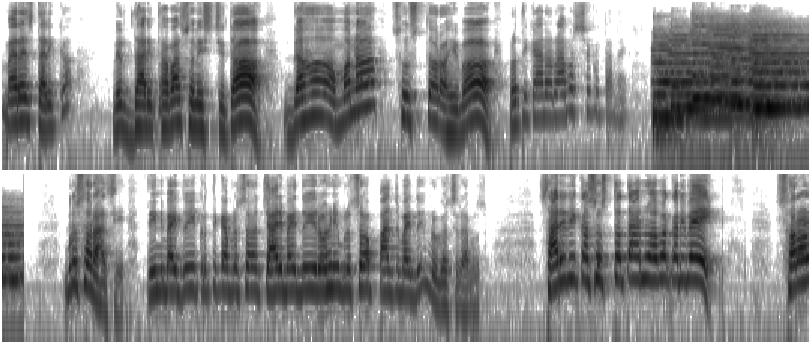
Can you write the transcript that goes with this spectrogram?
ମ୍ୟାରେଜ୍ ତାରିଖ ନିର୍ଦ୍ଧାରିତ ହେବା ସୁନିଶ୍ଚିତ ଦେହ ମନ ସୁସ୍ଥ ରହିବ ପ୍ରତିକାରର ଆବଶ୍ୟକତା ନାହିଁ ବୃଷ ରାଶି ତିନି ବାଇ ଦୁଇ କୃତିକା ବୃଷ ଚାରି ବାଇ ଦୁଇ ରୋହିଣୀ ବୃଷ ପାଞ୍ଚ ବାଇ ଦୁଇ ମୃଗଶିରା ବୃଷ ଶାରୀରିକ ସୁସ୍ଥତା ଅନୁଭବ କରିବେ ସରଳ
